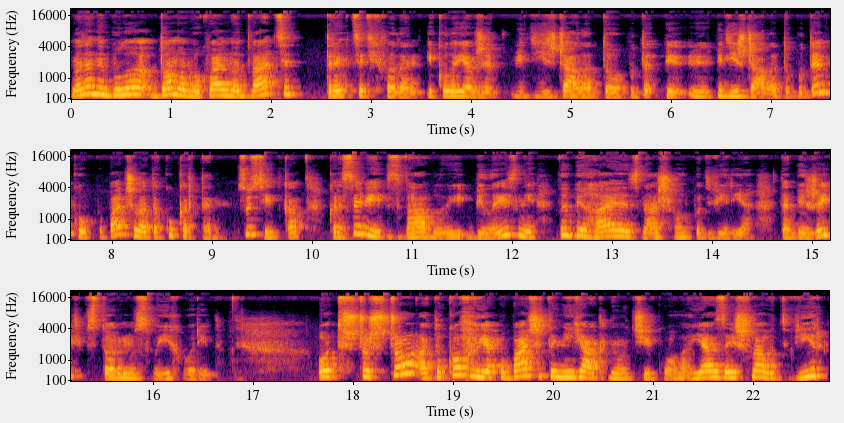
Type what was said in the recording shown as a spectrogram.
Мене не було вдома буквально 20-30 хвилин, і коли я вже від'їжджала до буди- під'їжджала до будинку, побачила таку картину. Сусідка в красивій, звабливій білизні вибігає з нашого подвір'я та біжить в сторону своїх воріт. От що що, а такого я побачити ніяк не очікувала. Я зайшла в двір,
